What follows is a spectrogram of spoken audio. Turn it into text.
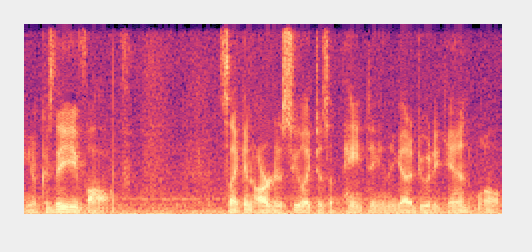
You know, because they evolve. It's like an artist who like does a painting and they got to do it again. Well,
